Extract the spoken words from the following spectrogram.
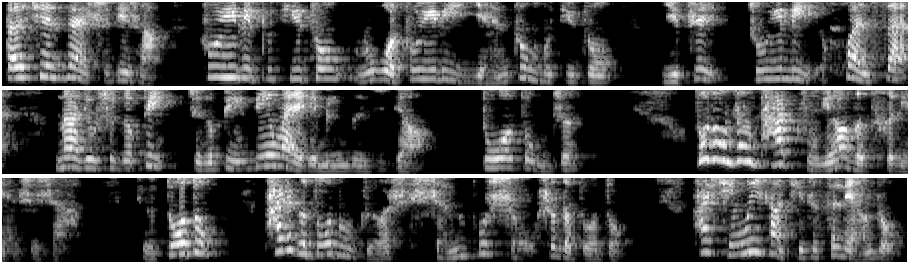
但现在实际上注意力不集中，如果注意力严重不集中，以致注意力涣散，那就是个病。这个病另外一个名字就叫多动症。多动症它主要的特点是啥？就是多动。它这个多动主要是神不守舍的多动。它行为上其实分两种，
